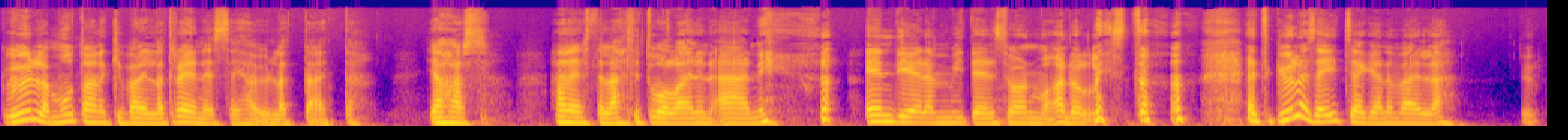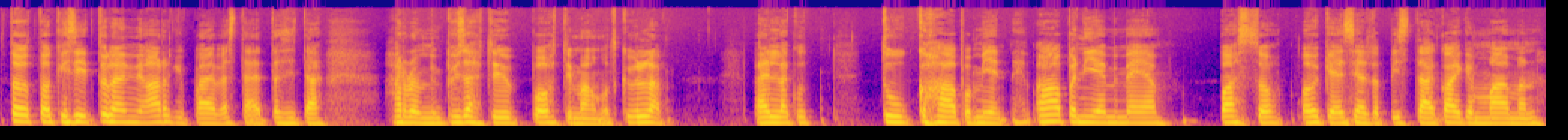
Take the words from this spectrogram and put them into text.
kyllä muuta ainakin välillä treeneissä ihan yllättää, että jahas, hänestä lähti tuollainen ääni. en tiedä, miten se on mahdollista. että kyllä se itseäkin aina välillä, to, toki siitä tulee niin arkipäivästä, että sitä harvemmin pysähtyy pohtimaan, mutta kyllä välillä kun Tuukka Haapaniemi, meidän passo oikein sieltä pistää kaiken maailman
